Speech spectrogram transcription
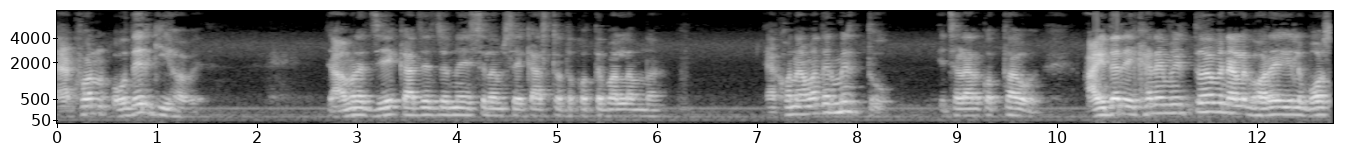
এখন ওদের কি হবে? যে আমরা যে কাজের জন্য এসেছিলাম, সে কাজটা তো করতে পারলাম না। এখন আমাদের মৃত্যু। এছাড়া আর কোথাও আইদার এখানে মৃত্যু হবে, নাহলে ঘরে গেলে বস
